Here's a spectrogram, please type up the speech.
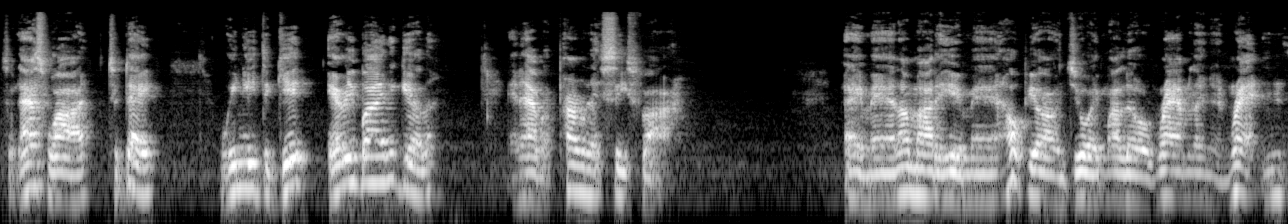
So that's why today we need to get everybody together and have a permanent ceasefire. Hey man, I'm out of here, man. Hope y'all enjoyed my little rambling and ranting.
